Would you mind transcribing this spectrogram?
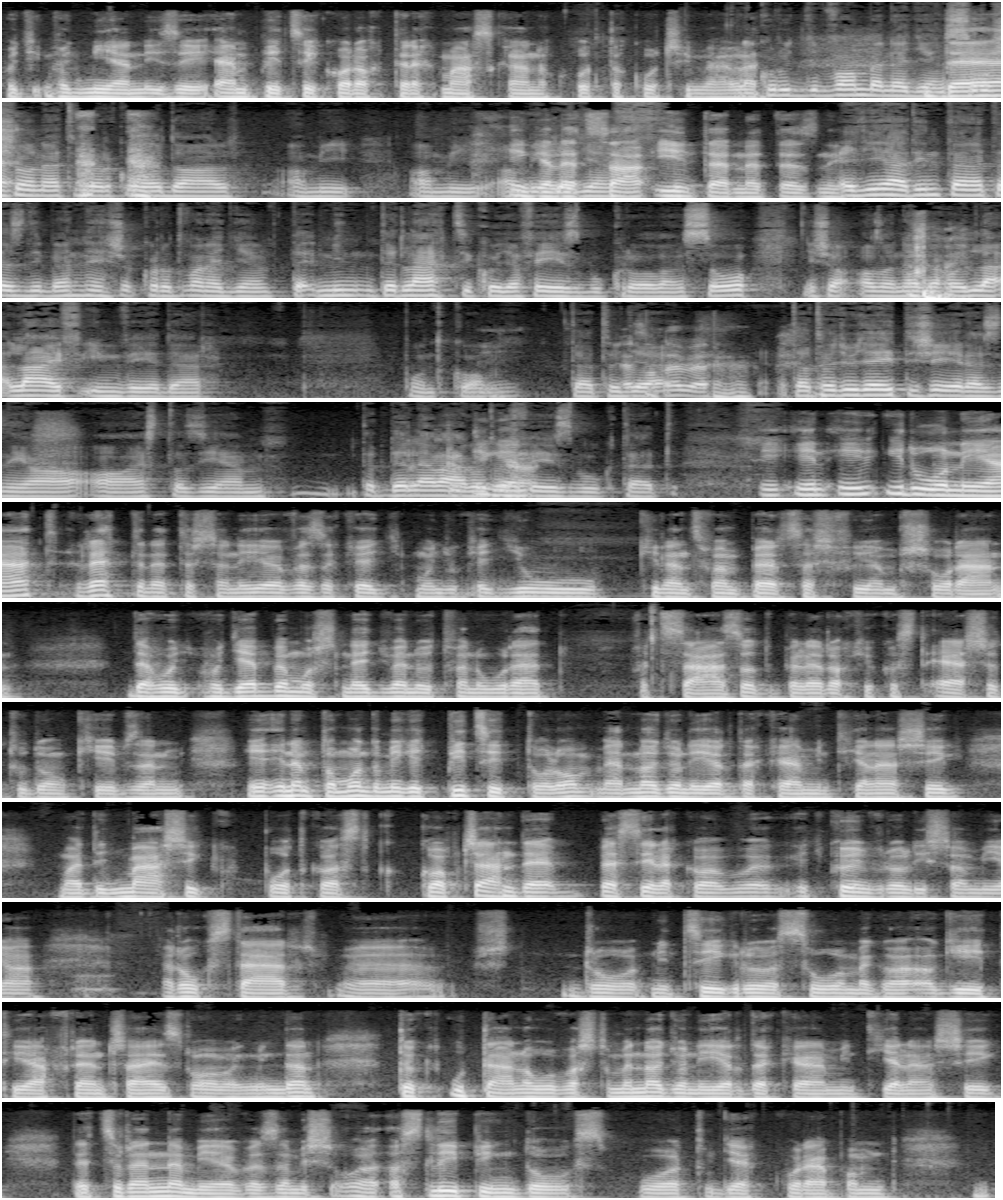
hogy, hogy milyen izé, NPC karakterek mászkálnak ott a kocsi mellett. Akkor úgy van benne egy ilyen De... social network oldal, ami, ami, ami Igen, lehet szá- internetezni. Egy ilyen internetezni benne, és akkor ott van egy ilyen, te, mint, látszik, hogy a Facebookról van szó, és az a neve, hogy lifeinvader.com. Tehát, ugye, a neve? tehát, hogy ugye itt is érezni a, a ezt az ilyen, tehát de levágod Igen. a Facebook, tehát... Én, én iróniát rettenetesen élvezek egy mondjuk egy jó 90 perces film során, de hogy, hogy ebben most 40-50 órát vagy század belerakjuk, azt el se tudom képzelni. Én, én nem tudom, mondom, még egy picit tolom, mert nagyon érdekel, mint jelenség, majd egy másik podcast kapcsán, de beszélek a, egy könyvről is, ami a Rockstar ról, mint cégről szól, meg a, a GTA franchise-ról, meg minden. Tök utána olvastam, mert nagyon érdekel, mint jelenség, de egyszerűen nem élvezem, és a, a Sleeping Dogs volt ugye korábban mint,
